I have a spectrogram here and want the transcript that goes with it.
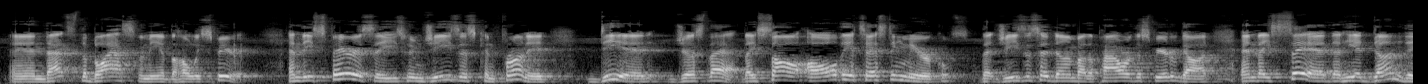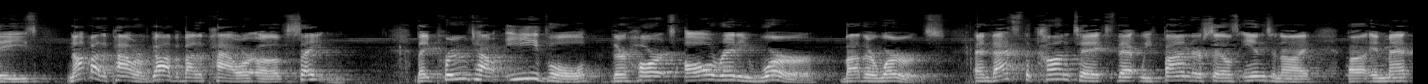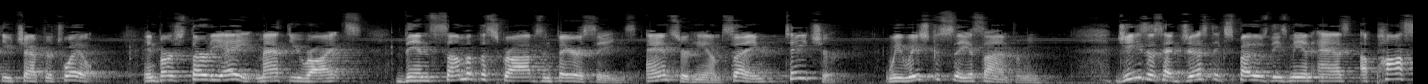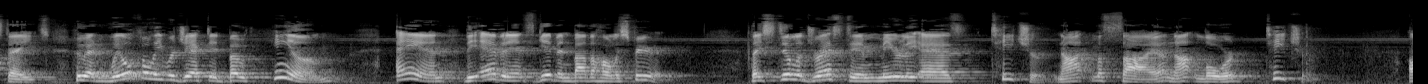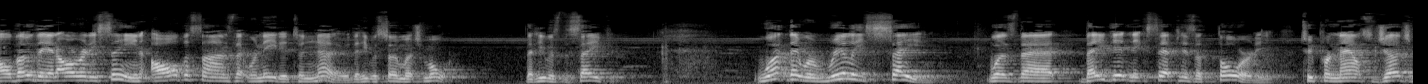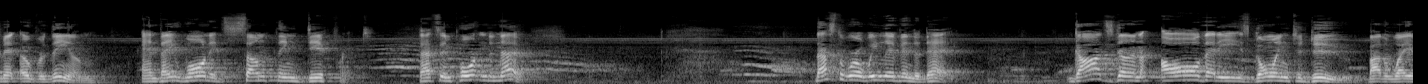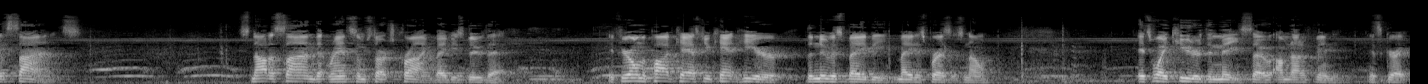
And that's the blasphemy of the Holy Spirit. And these Pharisees whom Jesus confronted did just that. They saw all the attesting miracles that Jesus had done by the power of the Spirit of God, and they said that he had done these not by the power of God, but by the power of Satan. They proved how evil their hearts already were by their words. And that's the context that we find ourselves in tonight uh, in Matthew chapter 12. In verse 38, Matthew writes, then some of the scribes and Pharisees answered him, saying, Teacher, we wish to see a sign from you. Jesus had just exposed these men as apostates who had willfully rejected both him and the evidence given by the Holy Spirit. They still addressed him merely as teacher, not Messiah, not Lord, teacher. Although they had already seen all the signs that were needed to know that he was so much more that he was the Savior. What they were really saying was that they didn't accept his authority to pronounce judgment over them, and they wanted something different. That's important to know. That's the world we live in today. God's done all that He's going to do by the way of signs. It's not a sign that Ransom starts crying. Babies do that. If you're on the podcast, you can't hear the newest baby made his presence known. It's way cuter than me, so I'm not offended. It's great.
